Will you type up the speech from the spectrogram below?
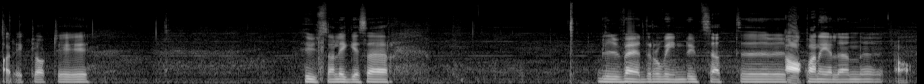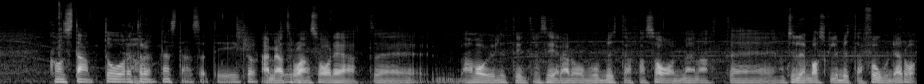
Ja, det är klart. Det husen ligger så här. Blir väder och vind utsatt. eh, Panelen eh, Ja. konstant året Ja. runt nästan. Så det är klart. Nej, men jag tror han sa det att eh, han var ju lite intresserad av att byta fasad men att eh, han tydligen bara skulle byta foder då.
